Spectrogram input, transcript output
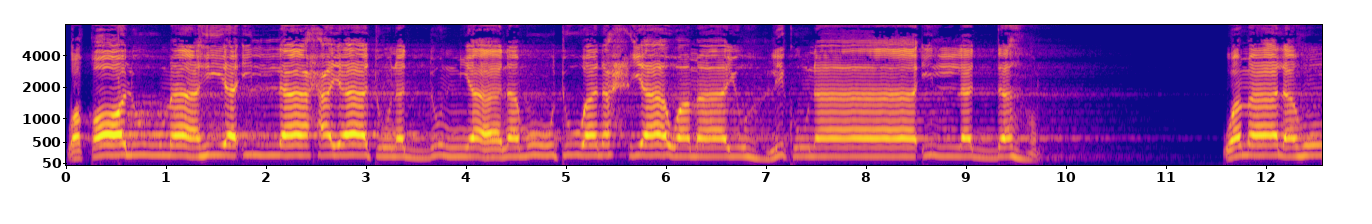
وقالوا ما هي إلا حياتنا الدنيا نموت ونحيا وما يهلكنا إلا الدهر وما لهم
